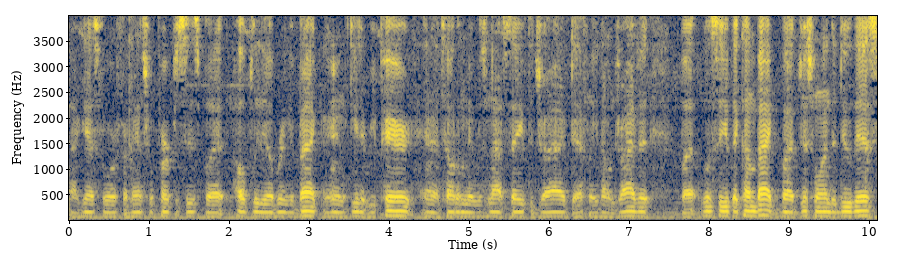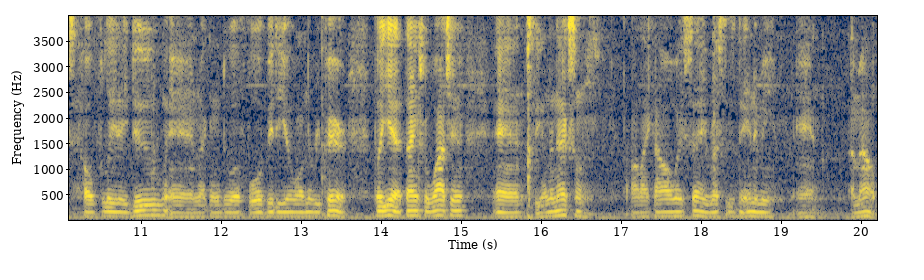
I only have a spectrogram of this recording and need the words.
I guess for financial purposes, but hopefully they'll bring it back and get it repaired. And I told them it was not safe to drive. Definitely don't drive it. But we'll see if they come back. But just wanted to do this. Hopefully they do, and I can do a full video on the repair. But yeah, thanks for watching, and see you on the next one. Like I always say, rest is the enemy, and I'm out.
